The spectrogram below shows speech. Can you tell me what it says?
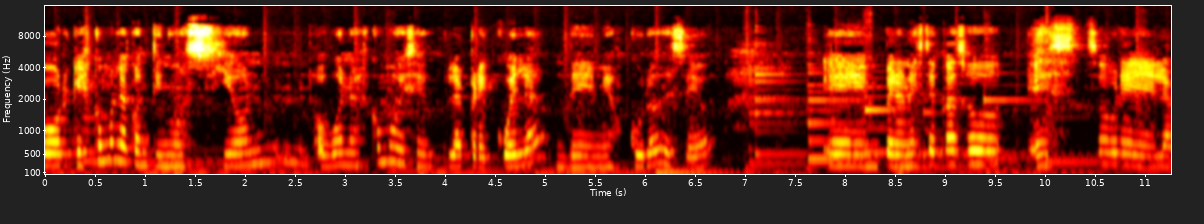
porque es como la continuación, o bueno, es como dice, la precuela de Mi Oscuro Deseo, em, pero en este caso es sobre la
